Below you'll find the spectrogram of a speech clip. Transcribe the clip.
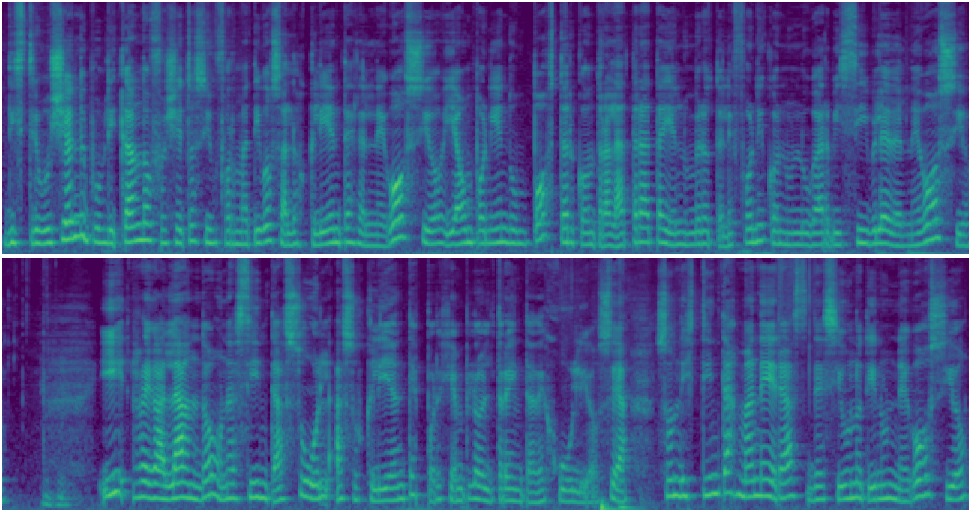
distribuyendo y publicando folletos informativos a los clientes del negocio y aún poniendo un póster contra la trata y el número telefónico en un lugar visible del negocio. Y regalando una cinta azul a sus clientes, por ejemplo, el 30 de julio. O sea, son distintas maneras de si uno tiene un negocio,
